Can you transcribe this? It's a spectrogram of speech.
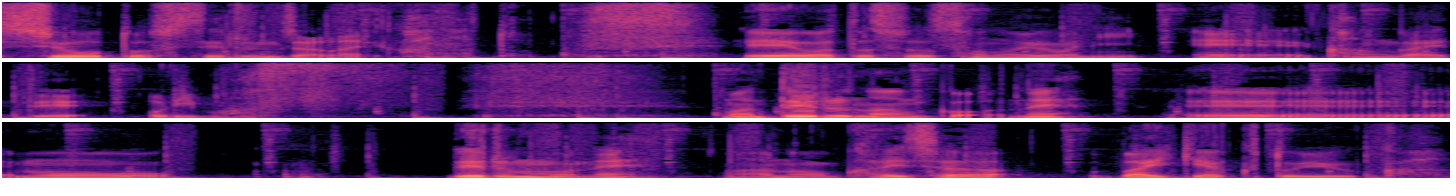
しようとしてるんじゃないかなと、えー、私はそのように、えー、考えております。まあ、デルなんかはね、えー、もう、デルもね、あの、会社売却というか、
